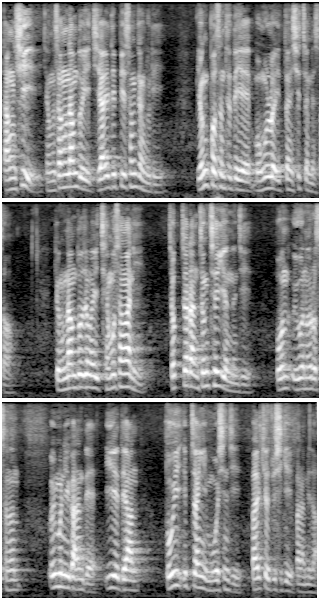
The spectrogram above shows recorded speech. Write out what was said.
당시 경상남도의 GRDP 성장률이 0%대에 머물러 있던 시점에서 경남도정의 채무 상환이 적절한 정책이었는지 본 의원으로서는 의문이 가는데 이에 대한 도의 입장이 무엇인지 밝혀주시기 바랍니다.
